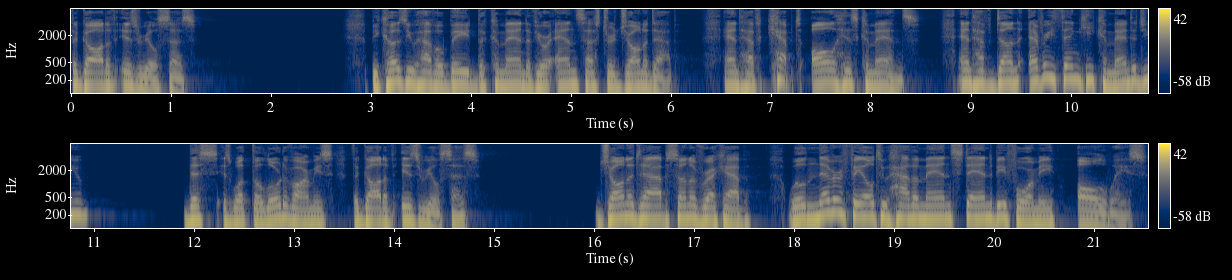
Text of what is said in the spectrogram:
the God of Israel, says. Because you have obeyed the command of your ancestor Jonadab, and have kept all his commands, and have done everything he commanded you, this is what the Lord of armies, the God of Israel, says. Jonadab, son of Rechab, will never fail to have a man stand before me always.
